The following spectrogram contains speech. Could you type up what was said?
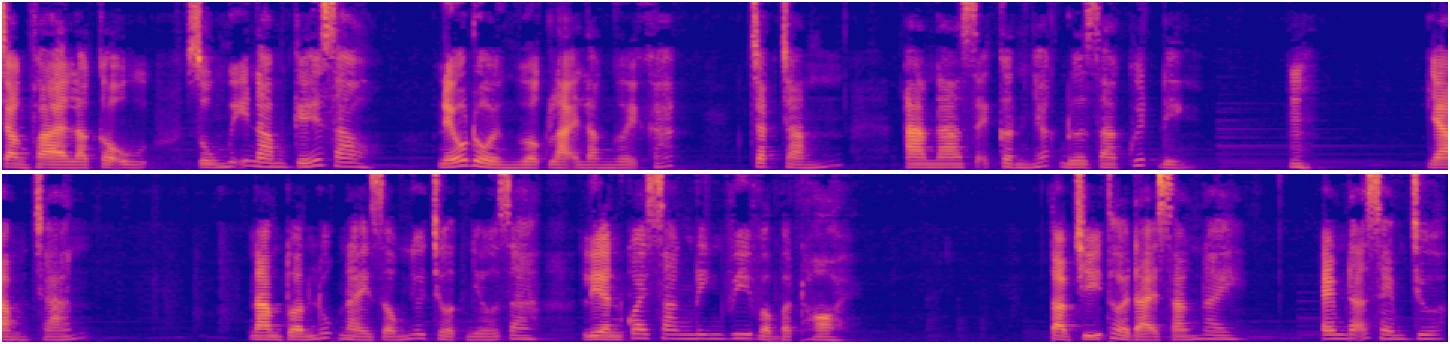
Chẳng phải là cậu dùng Mỹ Nam kế sao? Nếu đổi ngược lại là người khác, chắc chắn Anna sẽ cân nhắc đưa ra quyết định. Ừ, nhàm chán. Nam Tuấn lúc này giống như chợt nhớ ra, liền quay sang Ninh Vi và bật hỏi. Tạp chí thời đại sáng nay, em đã xem chưa?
